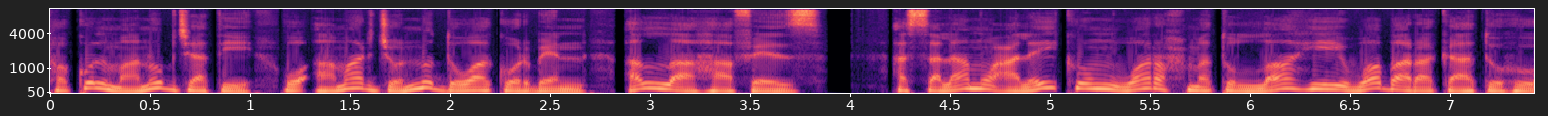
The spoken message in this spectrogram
সকল মানবজাতি ও আমার জন্য দোয়া করবেন। আল্লাহ হাফেজ। আসসালামু আলাইকুম ওয়ারহমতুল্লাহি ওয়াবারাকাতুহু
